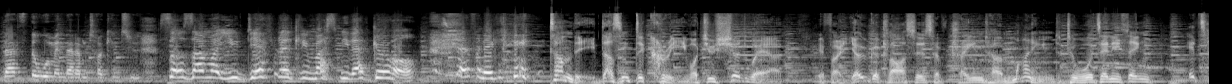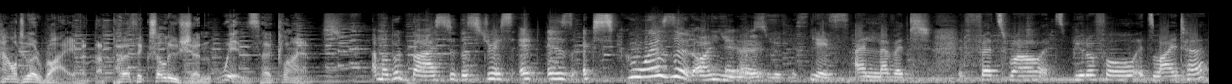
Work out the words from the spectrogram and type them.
That's the woman that I'm talking to. So Zama, you definitely must be that girl. Definitely. Thandi doesn't decree what you should wear. If her yoga classes have trained her mind towards anything, it's how to arrive at the perfect solution with her clients. I'm a bit biased to this dress. It is exquisite on you. Absolutely. Yes, I love it. It fits well, it's beautiful, it's lighter,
